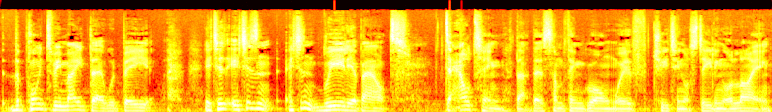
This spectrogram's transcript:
the point to be made there would be it, is, it isn't it isn't really about doubting that there's something wrong with cheating or stealing or lying.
